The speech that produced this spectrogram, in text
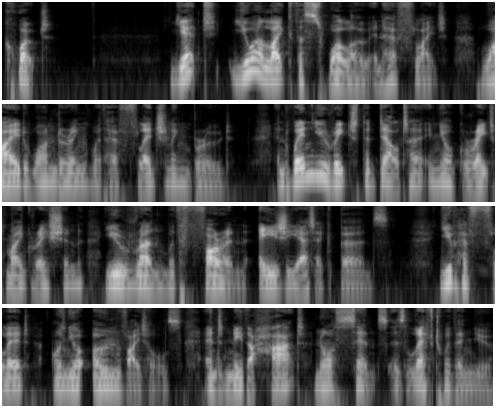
Quote, Yet you are like the swallow in her flight, wide wandering with her fledgling brood. And when you reach the delta in your great migration, you run with foreign Asiatic birds. You have fled on your own vitals, and neither heart nor sense is left within you.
